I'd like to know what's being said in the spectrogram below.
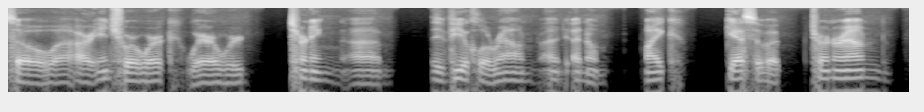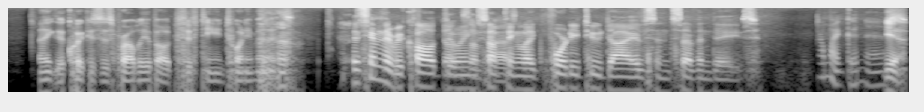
So uh, our inshore work where we're turning um, the vehicle around, I, I know, Mike, guess of a turnaround, I think the quickest is probably about 15, 20 minutes. I seem to recall doing something fast. like 42 dives in seven days. Oh my goodness. Yeah.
